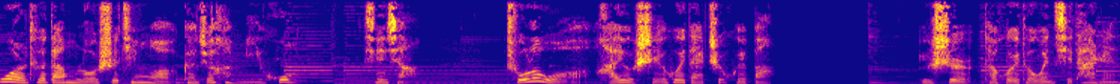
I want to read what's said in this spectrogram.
沃尔特·达姆罗斯听了，感觉很迷惑。心想，除了我，还有谁会带指挥棒？于是他回头问其他人：“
